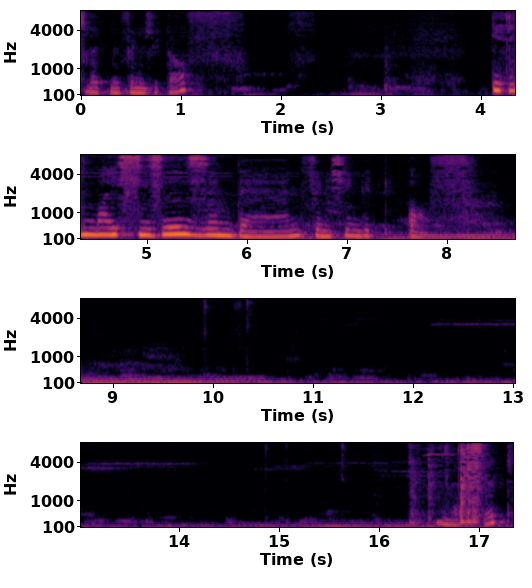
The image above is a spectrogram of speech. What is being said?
so let me finish it off. Taking my scissors and then finishing it off that's it.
